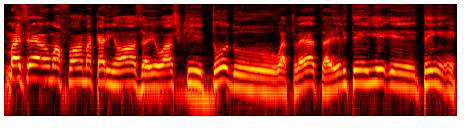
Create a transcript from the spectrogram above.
Mas é uma forma carinhosa. Eu acho que todo atleta ele tem, tem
